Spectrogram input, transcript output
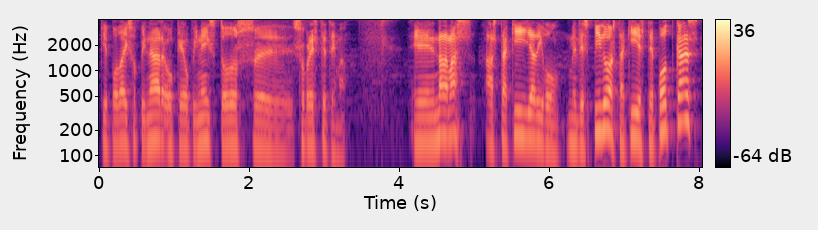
que podáis opinar o que opinéis todos eh, sobre este tema. Eh, nada más, hasta aquí ya digo, me despido, hasta aquí este podcast.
